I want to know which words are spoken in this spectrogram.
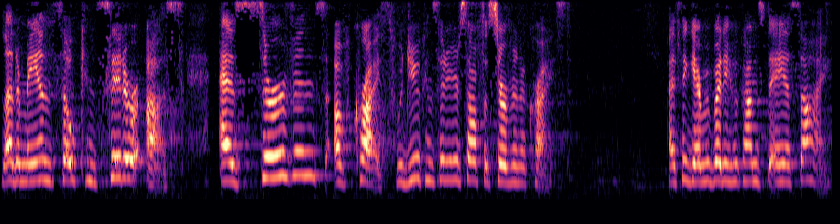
Let a man so consider us as servants of Christ. Would you consider yourself a servant of Christ? I think everybody who comes to ASI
